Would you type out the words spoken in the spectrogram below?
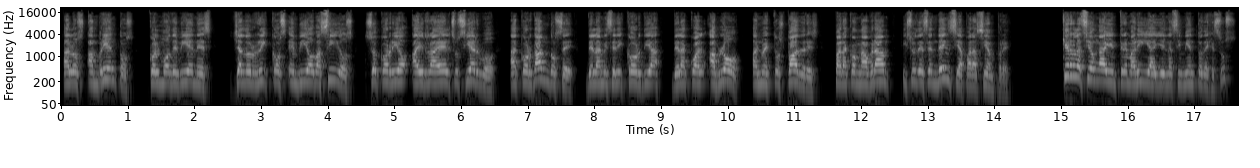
a los hambrientos, colmó de bienes y a los ricos envió vacíos. Socorrió a Israel su siervo, acordándose de la misericordia de la cual habló a nuestros padres para con Abraham y su descendencia para siempre. ¿Qué relación hay entre María y el nacimiento de Jesús?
